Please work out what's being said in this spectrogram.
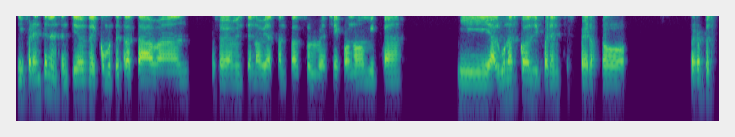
diferente en el sentido de cómo te trataban, pues obviamente no había tanta solvencia económica y algunas cosas diferentes, pero, pero pues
